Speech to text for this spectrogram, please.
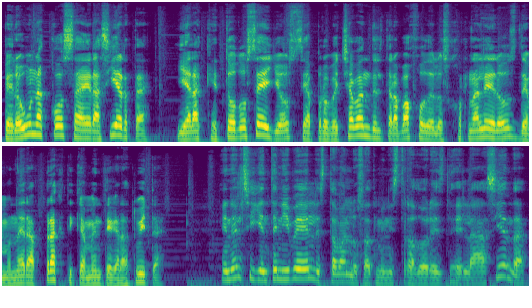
pero una cosa era cierta, y era que todos ellos se aprovechaban del trabajo de los jornaleros de manera prácticamente gratuita. En el siguiente nivel estaban los administradores de la hacienda,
